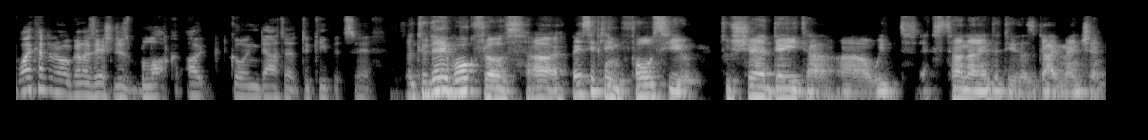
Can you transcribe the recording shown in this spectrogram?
why can't an organization just block outgoing data to keep it safe? So today, workflows uh, basically enforce you to share data uh, with external entities, as Guy mentioned,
